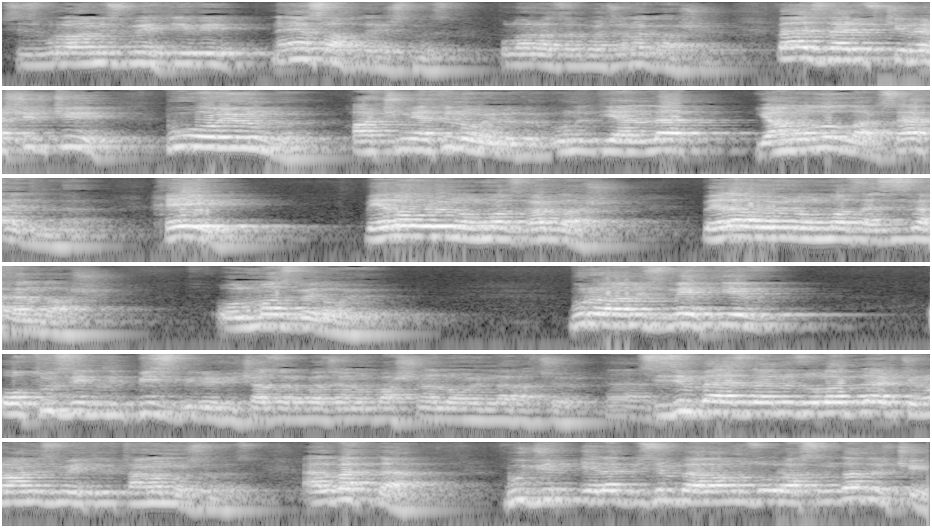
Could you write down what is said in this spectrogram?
siz bu Ramiz Mehdiyevi nəyə saxlayırsınız? Bunlar Azərbaycana qarşı. Bəziləri fikirləşir ki, bu oyundur, hakimiyyətin oyunudur. Bunu deyənlər yanılırlar, səhv edirlər. Xeyr, belə oyun olmaz qardaş. Belə oyun olmaz əziz vətəndaş. Olmaz belə oyun. Bu Ramiz Mehdiyev 30 ildir biz bilirik Azərbaycanın başına nə oyunlar açır. Hə. Sizin bəziləriniz ola bilər ki, Ramiz Mehdiyevi tanımırsınız. Əlbəttə, bu gün elə bizim bəlamız orasındadır ki,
